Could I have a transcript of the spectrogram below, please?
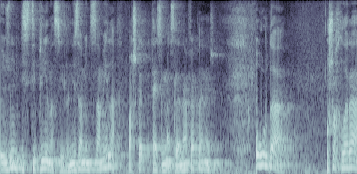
özünün disiplinası ilə, nizam-intizamı ilə başqa təhsil müəssisələrindən fərqlənir. Orada uşaqlara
